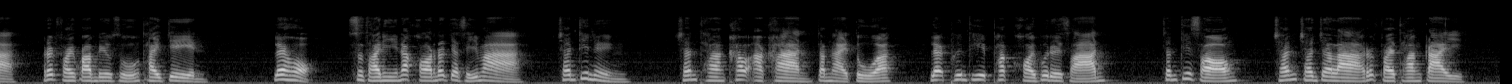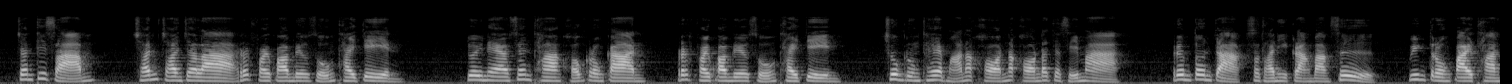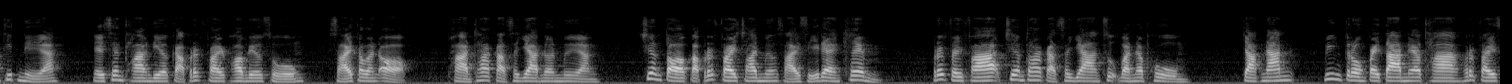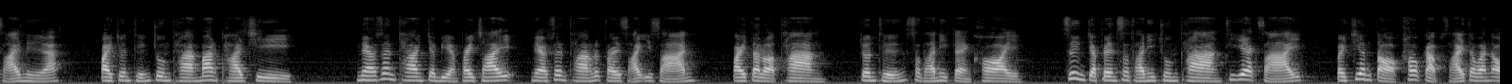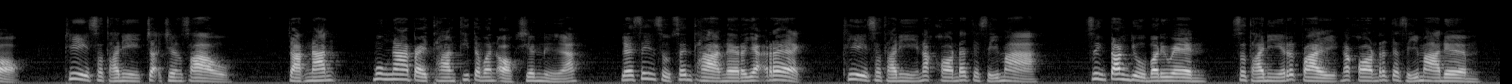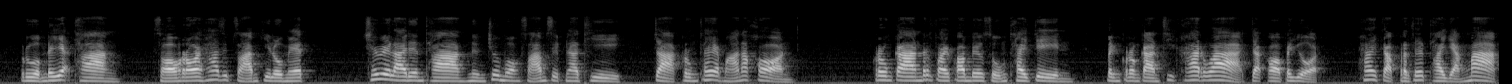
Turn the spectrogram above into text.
รถไฟความเร็วสูงไทยจีน และ 6. สถานีนครราชสีมา ชั้นที่ 1 ชั้นทางเข้าอาคารจำหน่ายตัว๋ว และพื้นที่พักคอยผู้โดยสาร ชั้นที่2ชั้นชานชาลารถไฟทางไกล ชั้นที่3ชั้นชานชาลารถไฟความเร็วสูงไทยจีนโดยแนวเส้นทางของโครงการรถไฟความเร็วสูงไทยจีน ช่วงกรุงเทพมหานครนครราชสีมา เริ่มต้นจากสถานีกลางบางซื่อวิ่งตรงไปทางทิศเหนือ ในเส้นทางเดียวกับรถไฟความเร็วสูง สายตะวันออก ผ่านท่าอากาศยานนนเมือง เชื่อมต่อกับรถไฟชานเมืองสายสีแดงเข้ม รถไฟฟ้าเชื่อมท่าอากาศยานสุวรรณภูมิ จากนั้นวิ่งตรงไปตามแนวทางรถไฟสายเหนือ ไปจนถึงจุมทางบ้านพาชี แนวเส้นทางจะเบี่ยงไปใช้ แนวเส้นทางรถไฟสายอีสาน ไปตลอดทาง จนถึงสถานีแก่งคอย ซึ่งจะเป็นสถานีชุมทางที่แยกสายไปเชื่อมต่อเข้ากับสายตะวันออก ที่สถานีจะเชิงเซาจากนั้นมุ่งหน้าไปทางทิศตะวันออกเฉียงเหนือ และสิ้นสุดเส้นทางในระยะแรก ที่สถานีนครราชสีมา ซึ่งตั้งอยู่บริเวณ สถานีรถไฟนครราชสีมาเดิม รวมระยะทาง 253 กิโลเมตร ใช้เวลาเดินทาง 1 ชั่วโมง 30 นาที จากกรุงเทพมหานคร โครงการรถไฟความเร็วสูงไทยจีน เป็นโครงการที่คาดว่าจะก่อประโยชน์ให้กับประเทศไทยอย่างมาก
